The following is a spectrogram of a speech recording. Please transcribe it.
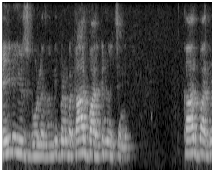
டெய்லி யூஸ்க்கு உள்ளது வந்து இப்ப நம்ம கார் பார்க்குன்னு வச்சுங்க. கார் பார்க்குன்னு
